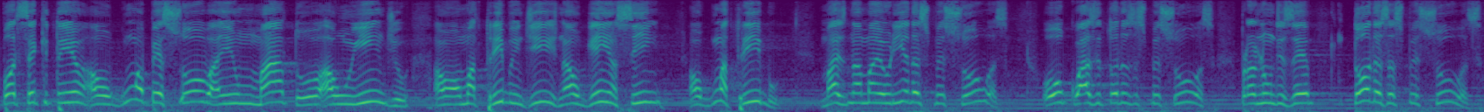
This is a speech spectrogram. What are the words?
Pode ser que tenha alguma pessoa em um mato, ou um índio, ou uma tribo indígena, alguém assim, alguma tribo, mas na maioria das pessoas, ou quase todas as pessoas, para não dizer todas as pessoas,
